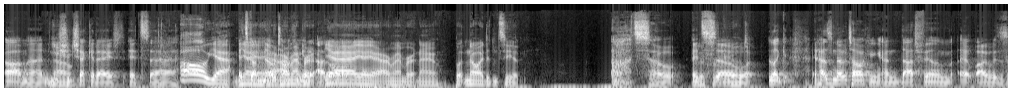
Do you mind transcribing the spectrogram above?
Oh man, No. you should check it out. It's uh, Oh yeah, It's yeah, got yeah, no yeah, I remember it. it at yeah, all. yeah, yeah. I remember it now, but no, I didn't see it. Oh, it's so it's Looks really so like it has no talking, and that film I I was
